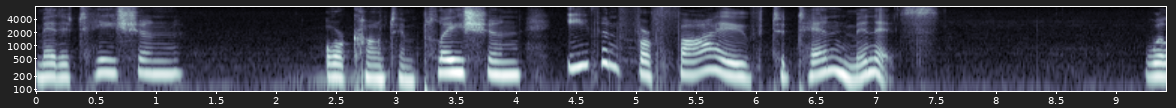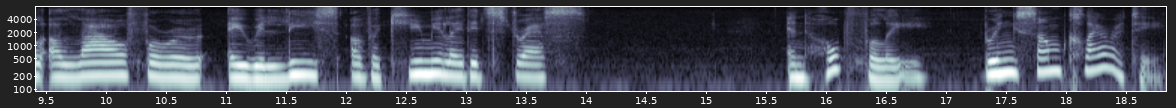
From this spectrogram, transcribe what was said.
Meditation or contemplation, even for five to ten minutes, will allow for a, a release of accumulated stress and hopefully bring some clarity.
